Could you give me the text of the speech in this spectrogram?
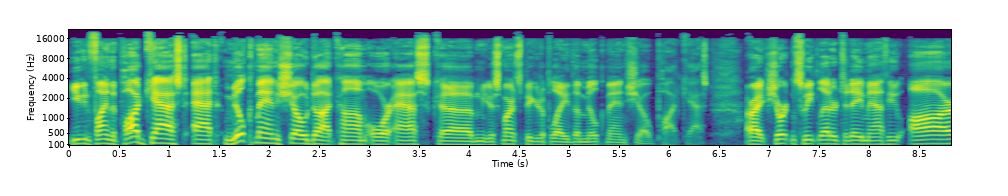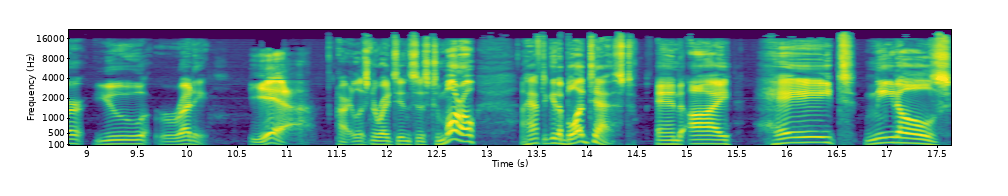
You can find the podcast at milkmanshow.com or ask um, your smart speaker to play the Milkman Show podcast. All right, short and sweet letter today, Matthew. Are you ready? Yeah. All right, listener writes in says, Tomorrow I have to get a blood test, and I hate needles.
